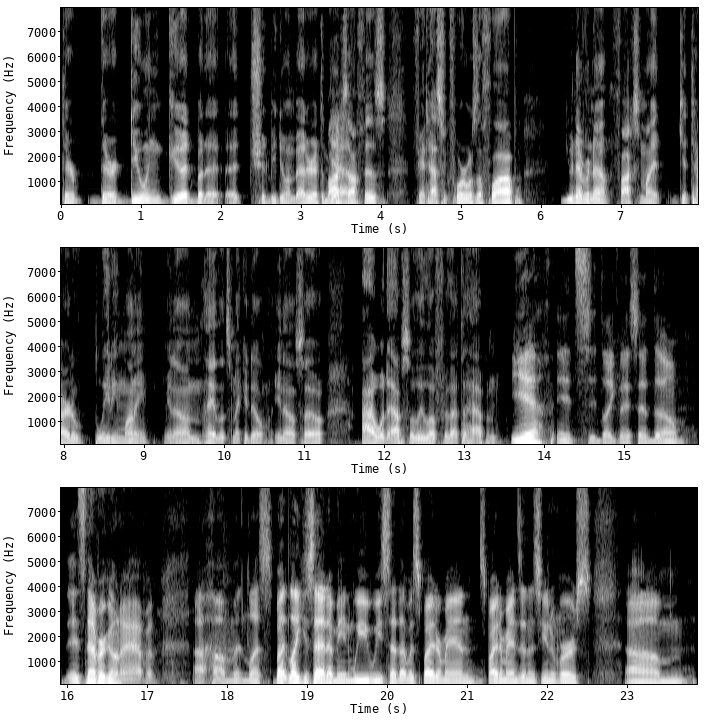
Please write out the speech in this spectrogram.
They're they're doing good, but it, it should be doing better at the box Yeah. office. Fantastic Four was a flop. You never know. Fox might get tired of bleeding money, you know, and hey, let's make a deal, you know. So, I would absolutely love for that to happen. Yeah, it's like they said though. It's never gonna happen, um, unless. But like you said, I mean, we we said that with Spider Man. Spider Man's in this universe, um,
